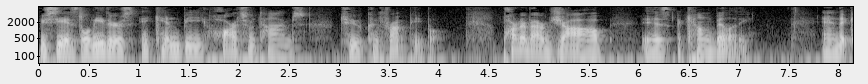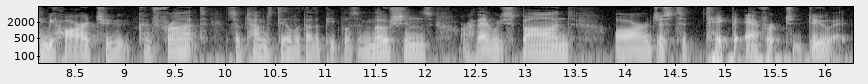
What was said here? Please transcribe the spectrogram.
You see, as leaders, it can be hard sometimes to confront people. Part of our job is accountability. And it can be hard to confront, sometimes deal with other people's emotions or how they respond, or just to take the effort to do it.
